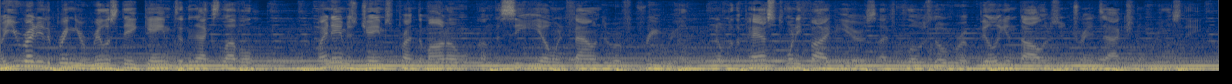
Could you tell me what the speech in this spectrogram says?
Are you ready to bring your real estate game to the next level? My name is James Prendamano. I'm the CEO and founder of PreReal, and over the past 25 years, I've closed over a billion dollars in transactional real estate.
